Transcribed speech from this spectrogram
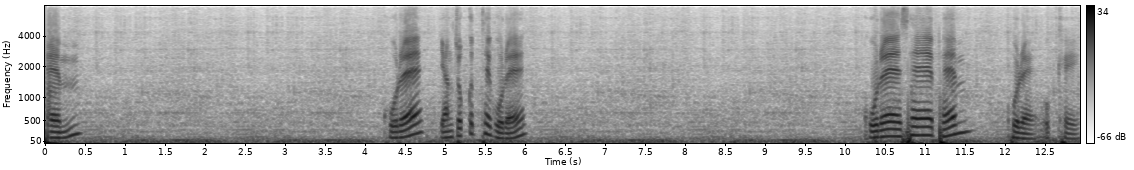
뱀. 고래. 양쪽 끝에 고래. 고래 새뱀 고래. 오케이.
